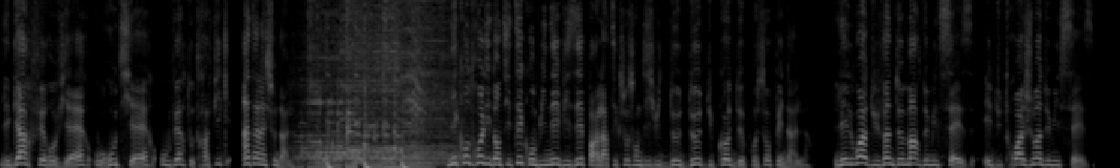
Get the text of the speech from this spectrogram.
les gares ferroviaires ou routières ouvertes au trafic international. Les contrôles d'identité combinés visés par l'article 78.2.2 du Code de procédure pénale. Les lois du 22 mars 2016 et du 3 juin 2016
